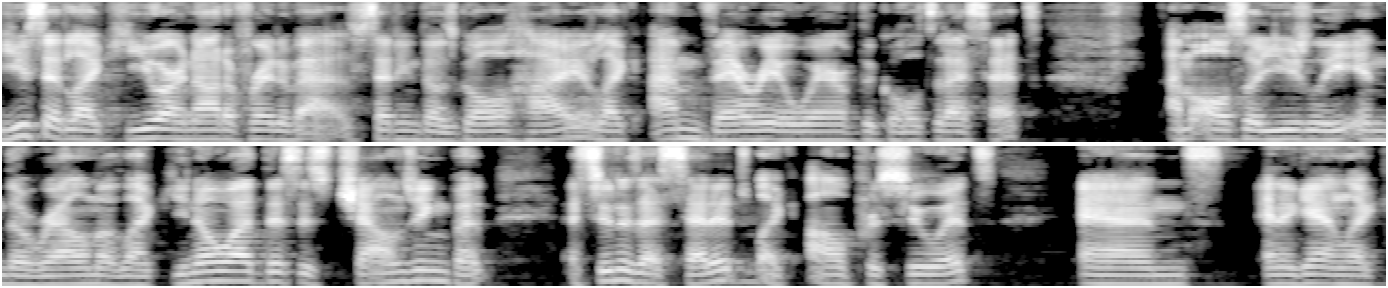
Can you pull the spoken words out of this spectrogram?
you said like you are not afraid of setting those goals high. Like I'm very aware of the goals that I set. I'm also usually in the realm of like, you know what, this is challenging, but as soon as I set it, like I'll pursue it. And and again, like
